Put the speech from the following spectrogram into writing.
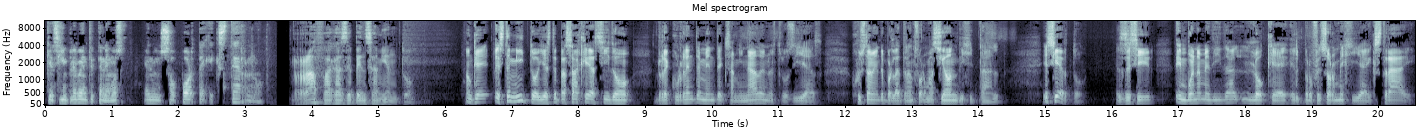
que simplemente tenemos en un soporte externo. Ráfagas de pensamiento. Aunque este mito y este pasaje ha sido recurrentemente examinado en nuestros días, justamente por la transformación digital, es cierto. Es decir, en buena medida lo que el profesor Mejía extrae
